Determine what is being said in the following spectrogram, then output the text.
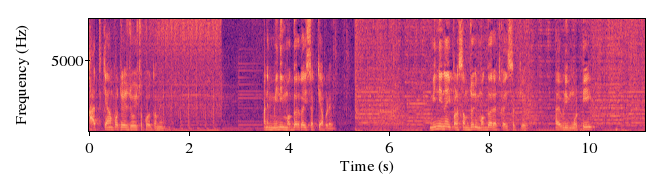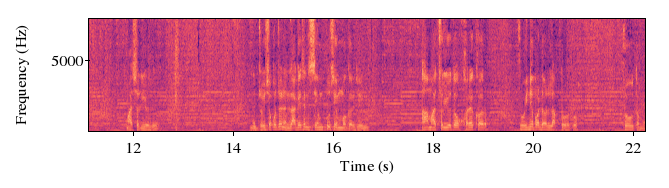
હાથ ક્યાં પહોંચે જોઈ શકો તમે. અને મિની મગર કહી શકીએ આપણે. મિની નહીં, પણ સમજો ની મગર જ કહી શકીએ. એવડી મોટી માછલીઓ છે. જોઈ શકો છો ને, લાગે છે ને સેમ ટુ સેમ મગર જેવી. આ માછલીઓ તો ખરેખર જોઈને પણ ડર લાગતો હતો. જોઉં તમે.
